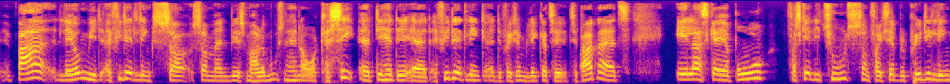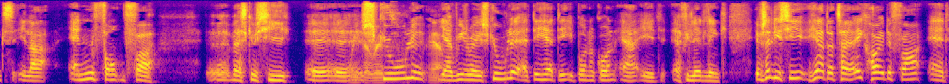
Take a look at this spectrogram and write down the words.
øh, bare lave mit affiliate link, så, så man, hvis man holder musen henover, kan se, at det her det er et affiliate link, at det for eksempel ligger til, til partner ads, eller skal jeg bruge forskellige tools, som for eksempel Pretty Links, eller anden form for øh, hvad skal vi sige, øh, skjule, ja. ja, redirect, skjule, at det her, det i bund og grund er et affiliate link. Jeg vil så lige sige, her der tager jeg ikke højde for, at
